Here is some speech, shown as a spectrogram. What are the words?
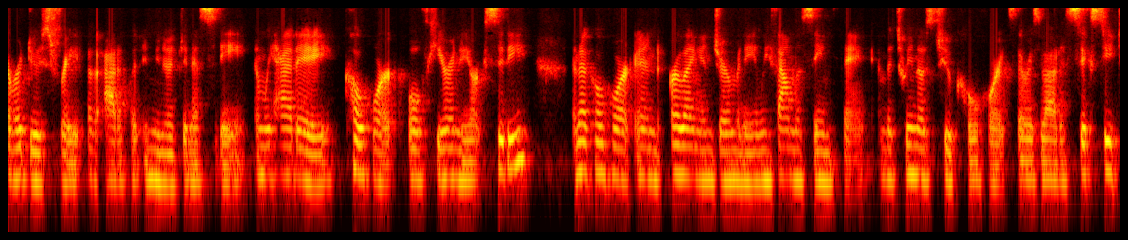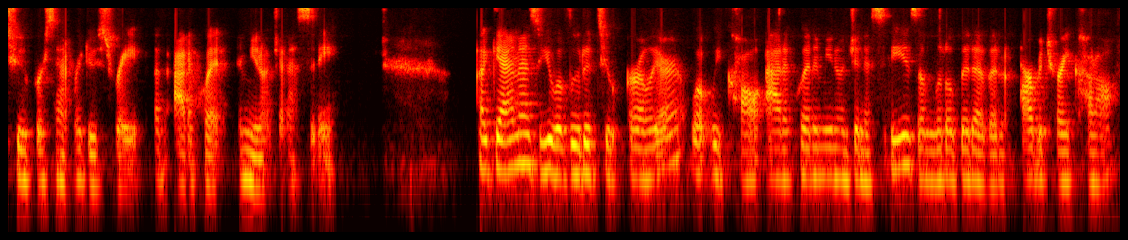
a reduced rate of adequate immunogenicity. And we had a cohort both here in New York City and a cohort in Erlangen, Germany, and we found the same thing. And between those two cohorts, there was about a 62% reduced rate of adequate immunogenicity. Again, as you alluded to earlier, what we call adequate immunogenicity is a little bit of an arbitrary cutoff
